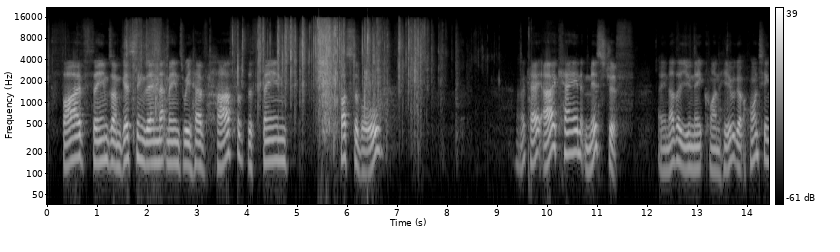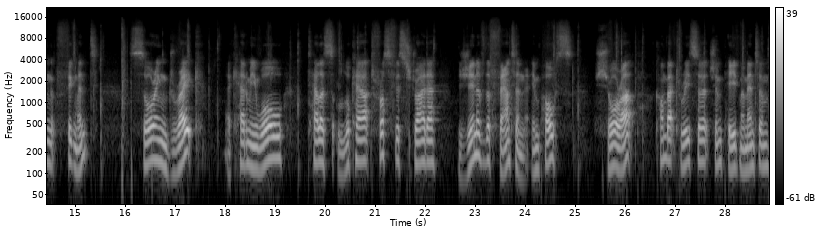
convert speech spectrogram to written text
five themes. I'm guessing then that means we have half of the themes possible. Okay, Arcane Mischief. Another unique one here. We've got Haunting Figment, Soaring Drake, Academy Wall, Talas Lookout, Frostfist Strider, Djinn of the Fountain, Impulse, Shore Up, Combat Research, Impede Momentum,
